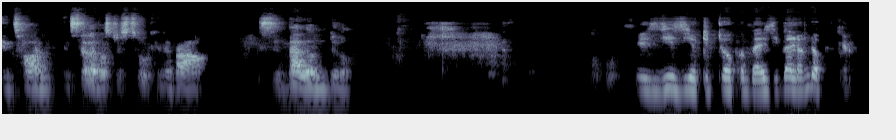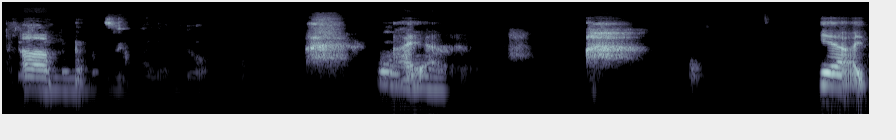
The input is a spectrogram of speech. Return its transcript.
in time instead of us just talking about the Ballon d'Or. It's easier to talk about the Ballon d'Or. Um, The Ballon. I, uh, yeah, I,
